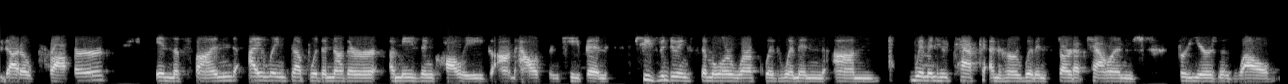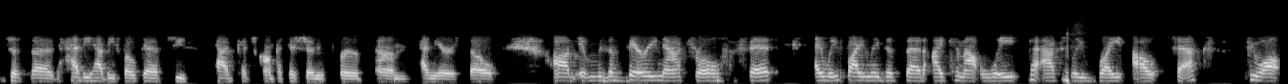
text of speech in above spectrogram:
2.0 proper in the fund. I linked up with another amazing colleague, um, Allyson Kapin, she's been doing similar work with women, um, women who tech and her women startup challenge for years as well. Just a heavy, heavy focus. She's had pitch competitions for um, 10 years. So um, it was a very natural fit. And we finally just said, I cannot wait to actually write out checks to all,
